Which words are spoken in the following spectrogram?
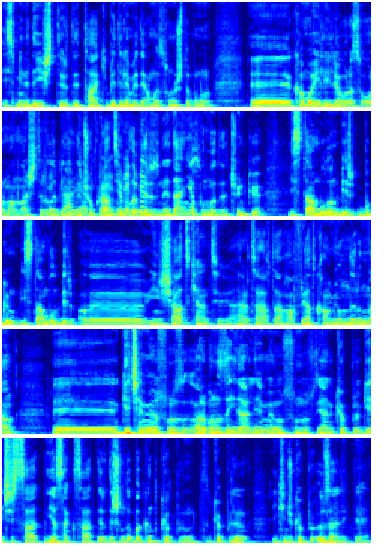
ismini değiştirdi takip edilemedi ama sonuçta bunu e, kamu eliyle orası ormanlaştırılabilirdi Tekrar çok rahat yapılabilirdi neden yapılmadı çünkü İstanbul'un bir bugün İstanbul bir e, inşaat kenti her tarafta hafriyat kamyonlarından e, geçemiyorsunuz. Arabanızda ilerleyemiyorsunuz. Yani köprü geçiş saat yasak saatleri dışında bakın köprünün köprülerin ikinci köprü özellikle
